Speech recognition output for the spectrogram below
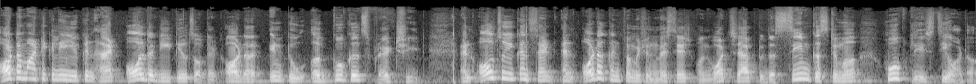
automatically you can add all the details of that order into a Google spreadsheet. And also you can send an order confirmation message on WhatsApp to the same customer who placed the order.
